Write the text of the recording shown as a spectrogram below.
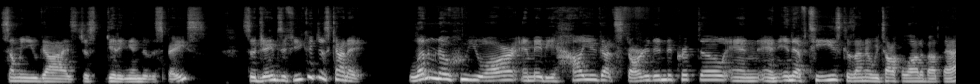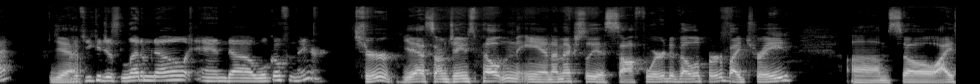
some of you guys just getting into the space. So, James, if you could just kind of let them know who you are and maybe how you got started into crypto and, and NFTs, because I know we talk a lot about that. Yeah. Uh, if you could just let them know and uh, we'll go from there. Sure. Yes, I'm James Pelton, and I'm actually a software developer by trade. Um, so I,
